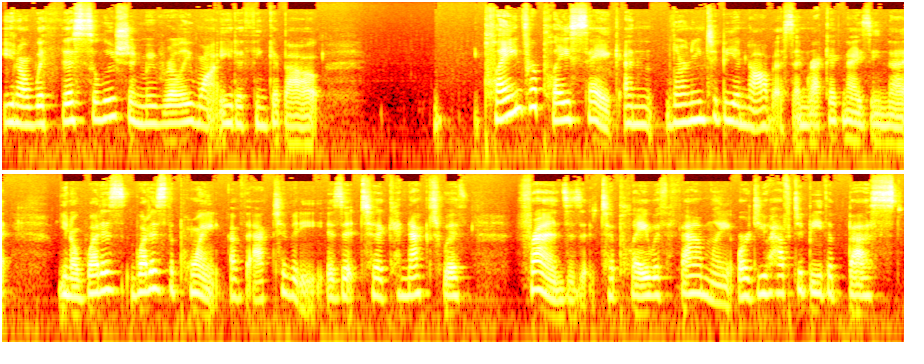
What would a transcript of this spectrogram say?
you know, with this solution, we really want you to think about playing for play's sake and learning to be a novice and recognizing that you know what is what is the point of the activity? Is it to connect with friends? Is it to play with family? Or do you have to be the best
